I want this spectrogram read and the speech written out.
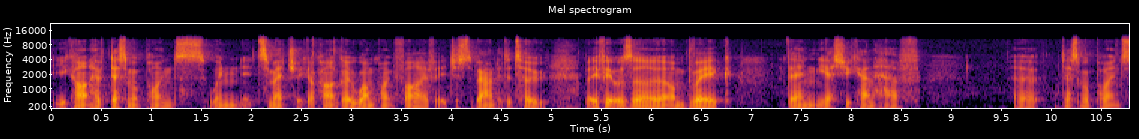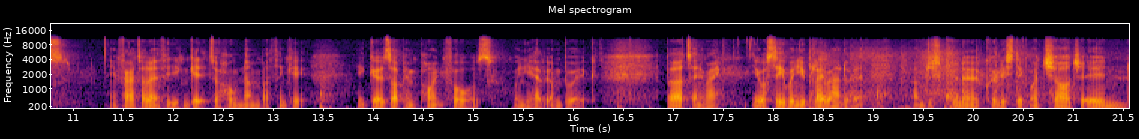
you can't have decimal points when it's symmetric. I can't go 1.5, it just round it to 2. But if it was uh, on brick, then yes, you can have uh, decimal points. In fact, I don't think you can get it to a whole number. I think it, it goes up in point fours when you have it on brick. But anyway, you'll see when you play around with it. I'm just going to quickly stick my charger in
